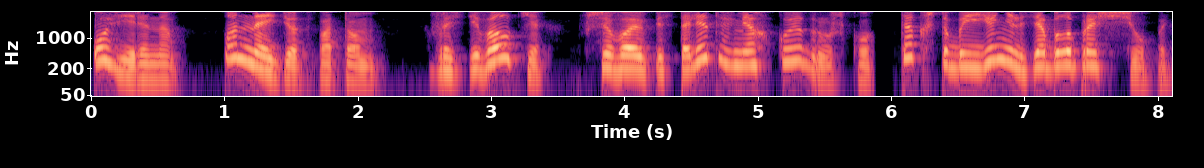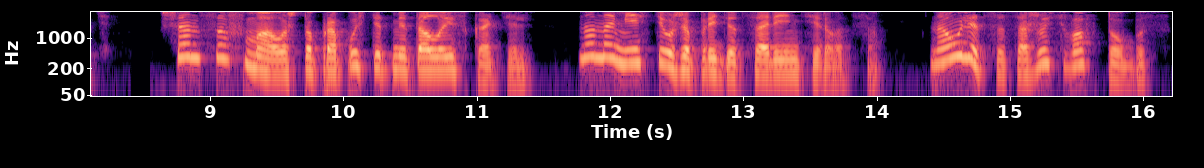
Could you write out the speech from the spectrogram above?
Уверена, он найдет потом. В раздевалке вшиваю пистолет в мягкую игрушку, так, чтобы ее нельзя было прощупать. Шансов мало, что пропустит металлоискатель, но на месте уже придется ориентироваться. На улице сажусь в автобус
